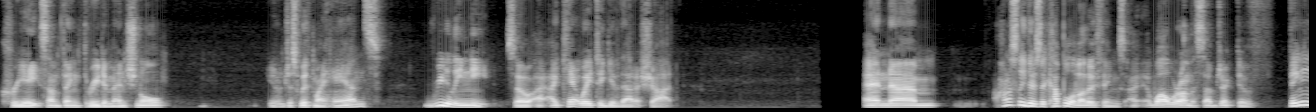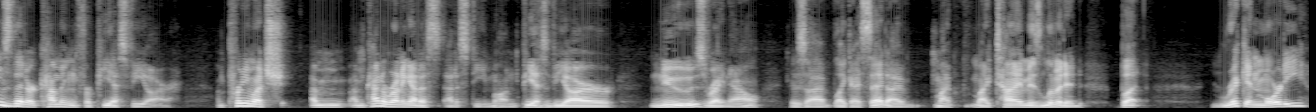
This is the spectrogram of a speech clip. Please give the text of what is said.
create something three dimensional you know, just with my hands. Really neat. So I, I can't wait to give that a shot. And um, honestly, there's a couple of other things. I, while we're on the subject of things that are coming for PSVR, I'm pretty much I'm I'm kind of running out of out of steam on PSVR news right now because I like I said I my my time is limited. But Rick and Morty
